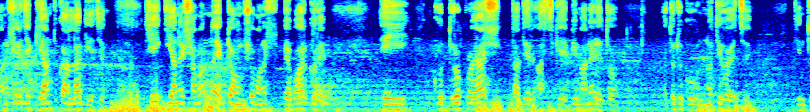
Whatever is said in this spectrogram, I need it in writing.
মানুষের যে জ্ঞানটুকু আল্লাহ দিয়েছেন, সেই জ্ঞানের সামান্য একটা অংশ মানুষ ব্যবহার করে এই ক্ষুদ্র প্রয়াস তাদের আজকে বিমানের এত, এতটুকু উন্নতি হয়েছে। কিন্তু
